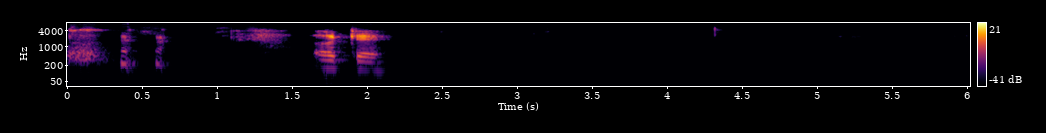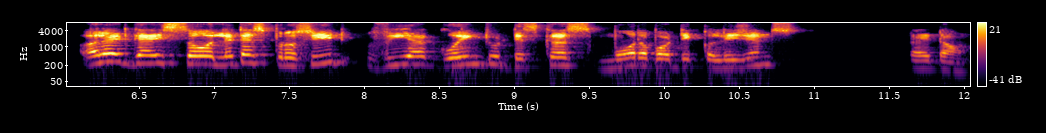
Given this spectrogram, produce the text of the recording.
okay. All right, guys. So let us proceed. We are going to discuss more about the collisions. Write down.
